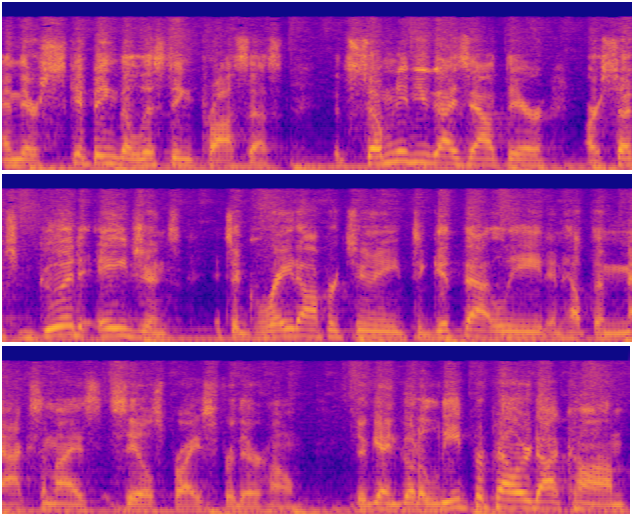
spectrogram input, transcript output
and they're skipping the listing process. But so many of you guys out there are such good agents. It's a great opportunity to get that lead and help them maximize sales price for their home. So again, go to leadpropeller.com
